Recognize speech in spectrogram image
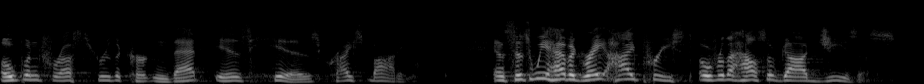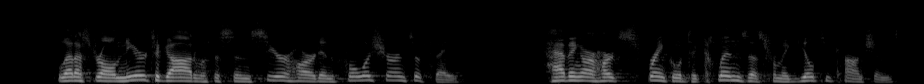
opened for us through the curtain, that is his, Christ's body. And since we have a great high priest over the house of God, Jesus, let us draw near to God with a sincere heart in full assurance of faith having our hearts sprinkled to cleanse us from a guilty conscience,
